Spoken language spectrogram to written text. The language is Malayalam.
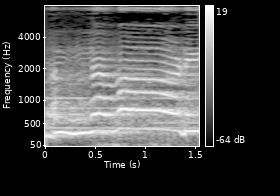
നല്ലവാടേ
